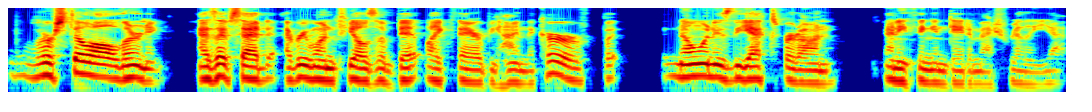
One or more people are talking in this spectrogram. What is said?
we're still all learning as I've said, everyone feels a bit like they're behind the curve, but no one is the expert on anything in data mesh really yet.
